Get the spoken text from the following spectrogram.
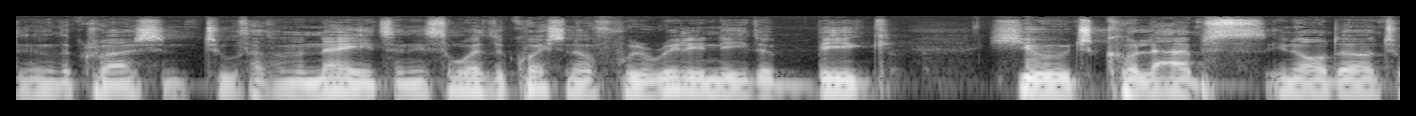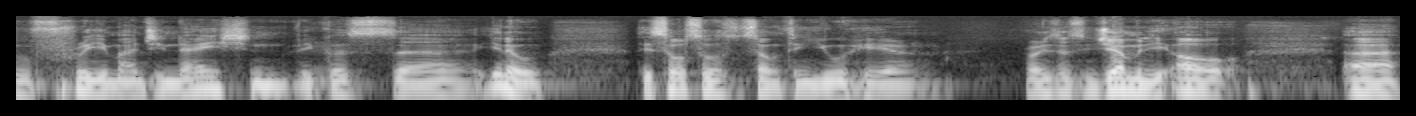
you know, the crash in 2008, and it's always the question of we really need a big, huge collapse in order to free imagination, because uh, you know, there's also something you hear, for instance, in Germany. Oh. Uh,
